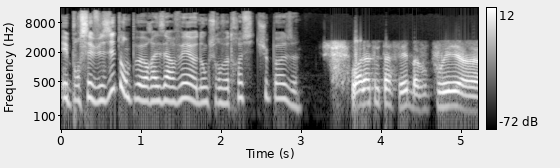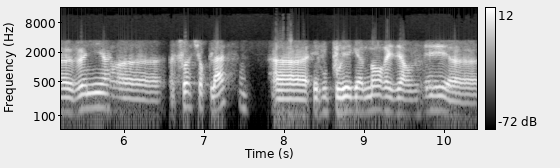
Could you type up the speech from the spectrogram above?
Et pour ces visites, on peut réserver donc sur votre site, je suppose? Voilà, tout à fait. Bah, vous pouvez venir soit sur place, euh, et vous pouvez également réserver euh,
